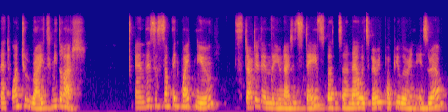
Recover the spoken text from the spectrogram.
that want to write midrash. And this is something quite new. Started in the United States, but uh, now it's very popular in Israel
